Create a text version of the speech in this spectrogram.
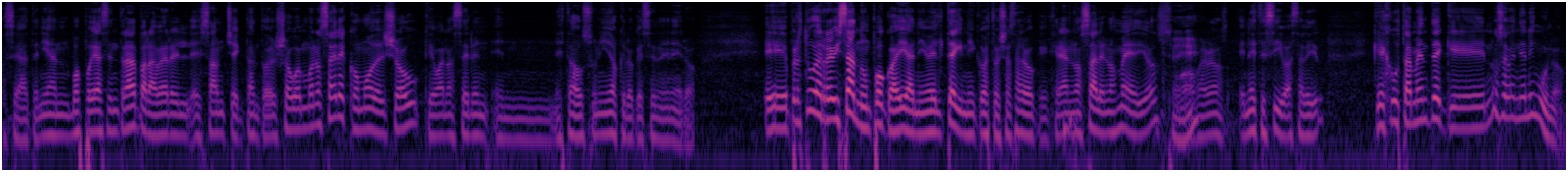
O sea, tenían, vos podías entrar para ver el, el soundcheck tanto del show en Buenos Aires como del show que van a hacer en, en Estados Unidos, creo que es en enero. Eh, pero estuve revisando un poco ahí a nivel técnico, esto ya es algo que en general no sale en los medios, Sí. o menos en este sí va a salir, que es justamente que no se vendió ninguno.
